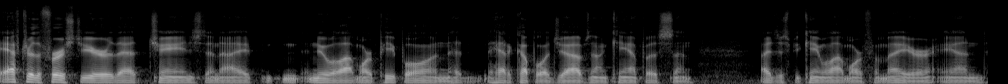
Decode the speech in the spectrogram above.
after the first year, that changed, and I n- knew a lot more people, and had had a couple of jobs on campus, and I just became a lot more familiar. And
